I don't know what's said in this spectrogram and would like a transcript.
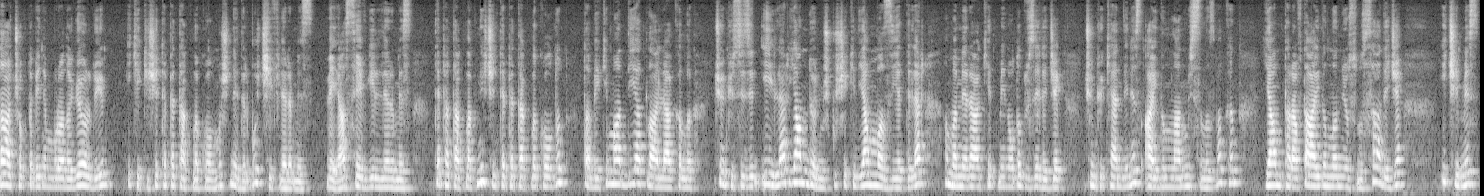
Daha çok da benim burada gördüğüm iki kişi tepe taklak olmuş. Nedir bu? Çiftlerimiz veya sevgililerimiz. Tepe taklak. Niçin tepe taklak oldun? Tabii ki maddiyatla alakalı. Çünkü sizin iyiler yan dönmüş. Bu şekilde yan vaziyetteler. Ama merak etmeyin o da düzelecek. Çünkü kendiniz aydınlanmışsınız. Bakın yan tarafta aydınlanıyorsunuz. Sadece içimiz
